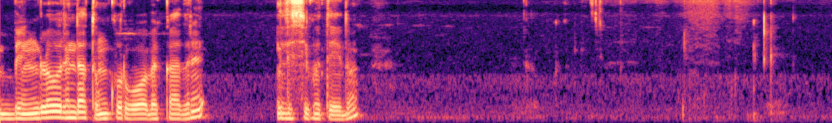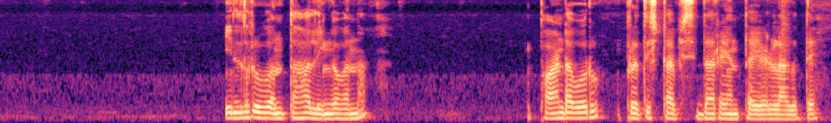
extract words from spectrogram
ಬೆಂಗಳೂರಿಂದ ತುಮಕೂರಿಗೆ ಹೋಗ್ಬೇಕಾದ್ರೆ ಇಲ್ಲಿ ಸಿಗುತ್ತೆ ಇದು. ಇಲ್ಲಿರುವಂತಹ ಲಿಂಗವನ್ನು ಪಾಂಡವರು ಪ್ರತಿಷ್ಠಾಪಿಸಿದ್ದಾರೆ ಅಂತ ಹೇಳಲಾಗುತ್ತೆ.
